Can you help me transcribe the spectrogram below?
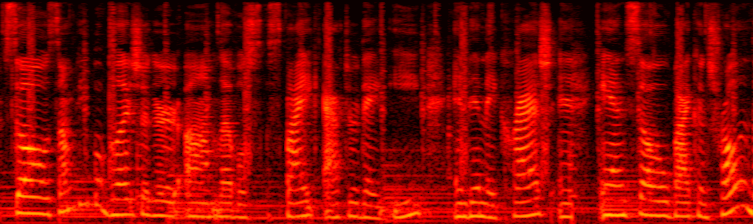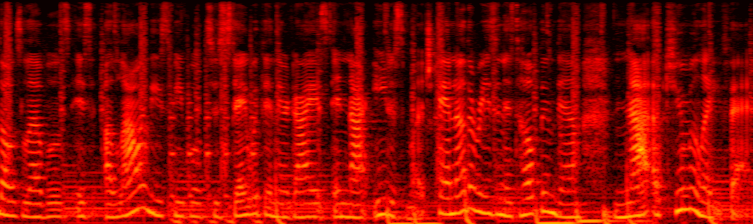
So some people blood sugar um, levels spike after they eat and then they crash and and so by controlling those levels is allowing these people to stay within their diets and not eat as much. Another reason is helping them not accumulate fat,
